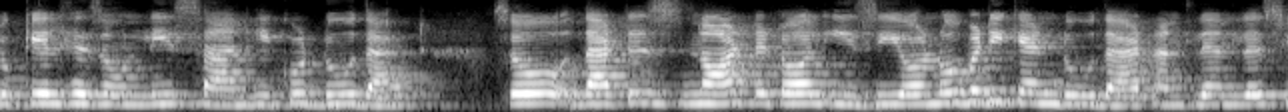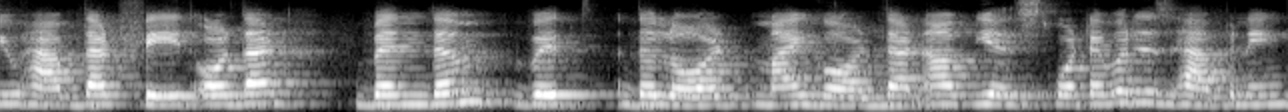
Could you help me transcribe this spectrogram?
to kill his only son he could do that so that is not at all easy or nobody can do that until unless you have that faith or that ബന്ധം with the Lord my God that yes whatever is happening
